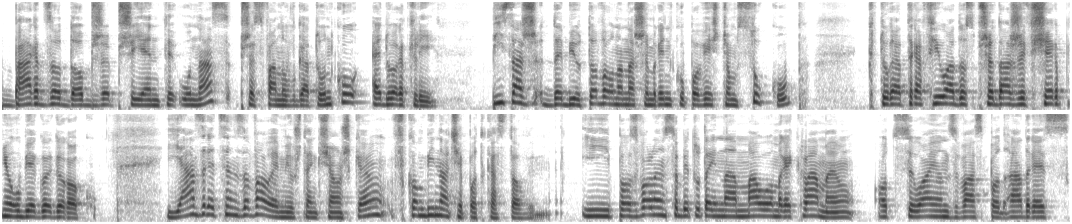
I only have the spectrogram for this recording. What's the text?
bardzo dobrze przyjęty u nas przez fanów gatunku Edward Lee. Pisarz debiutował na naszym rynku powieścią Sukub, która trafiła do sprzedaży w sierpniu ubiegłego roku. Ja zrecenzowałem już tę książkę w kombinacie podcastowym i pozwolę sobie tutaj na małą reklamę, odsyłając Was pod adres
